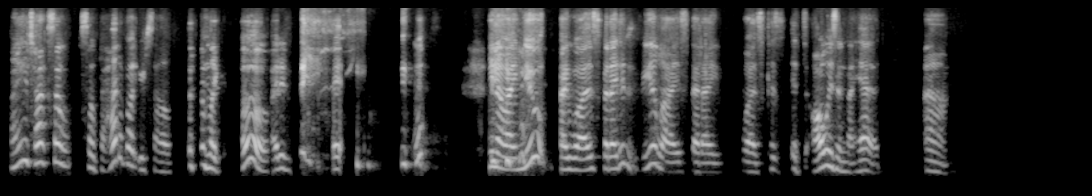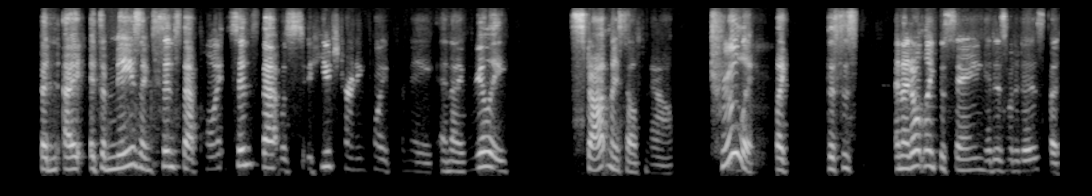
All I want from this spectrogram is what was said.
why do you talk so so bad about yourself I'm like oh I didn't I, you know, I knew I was, but I didn't realize that I was because it's always in my head. Um, but I, it's amazing since that point, since that was a huge turning point for me, and I really stop myself now, truly, like this is, and I don't like the saying "it is what it is," but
